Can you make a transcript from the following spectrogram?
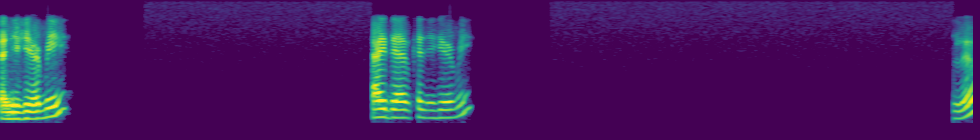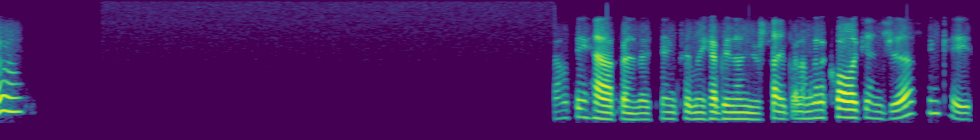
Can you hear me? Hi, Deb. Can you hear me? Hello? Something happened. I think they may have been on your side, but I'm going to call again just in case.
